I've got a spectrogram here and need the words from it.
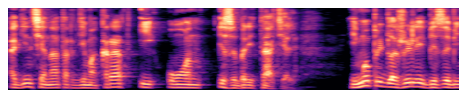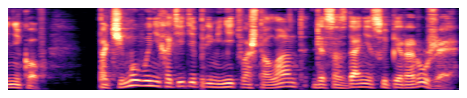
один сенатор-демократ и он, изобретатель. Ему предложили без обиняков. «Почему вы не хотите применить ваш талант для создания супероружия?»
